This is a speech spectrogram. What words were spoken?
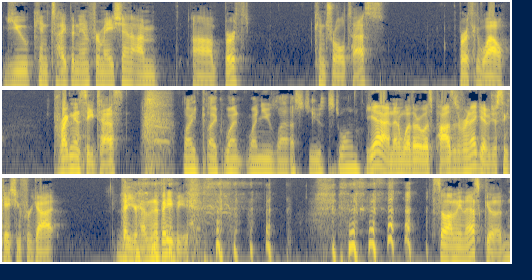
you can type in information on uh, birth control tests, birth wow, pregnancy test. Like like when when you last used one? Yeah, and then whether it was positive or negative, just in case you forgot that you're having a baby. so I mean that's good.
